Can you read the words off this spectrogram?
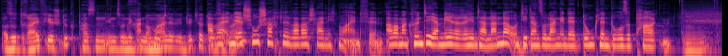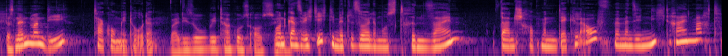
Also drei, vier Stück passen in so eine Ra- normale Entwicklerdose Aber in rein. der Schuhschachtel war wahrscheinlich nur ein Film. Aber man könnte ja mehrere hintereinander und die dann so lange in der dunklen Dose parken. das nennt man die, Taco-Methode. weil die so wie Tacos aussehen. Und ganz wichtig, die Mittelsäule muss drin sein. Dann schraubt man den Deckel auf. Wenn man sie nicht reinmacht,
